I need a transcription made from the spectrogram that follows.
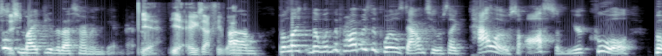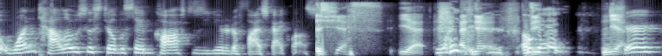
position. might be the best army in the game right. Yeah, yeah, exactly right. Um, but like the the problem is it boils down to is like Talos, awesome, you're cool, but one Talos is still the same cost as a unit of five Skyclaws. yes, yeah, Like, then- okay, yeah. sure.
